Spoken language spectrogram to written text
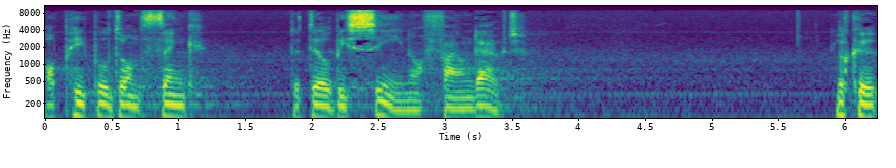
or people don't think that they'll be seen or found out. Look at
